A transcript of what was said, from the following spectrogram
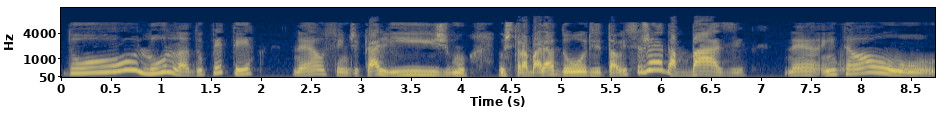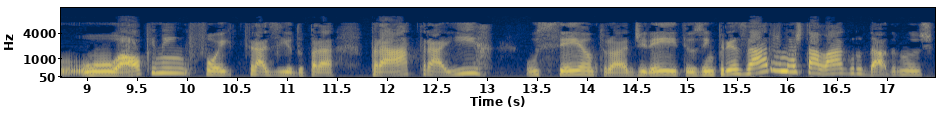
do Lula, do PT né? O sindicalismo, os trabalhadores e tal. Isso já é da base, né? Então, o, o Alckmin foi trazido para atrair o centro, a direita, os empresários, mas está lá grudado nos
